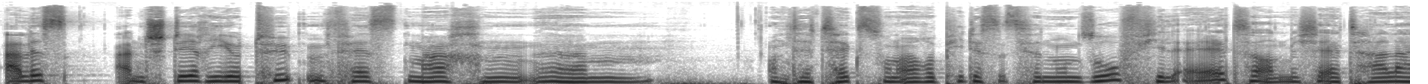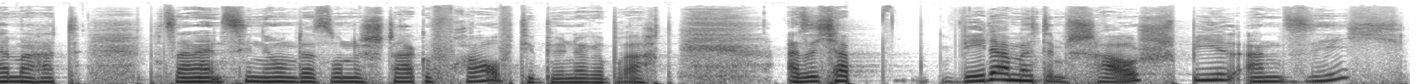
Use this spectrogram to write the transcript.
alles an Stereotypen festmachen. Und der Text von Euripides ist ja nun so viel älter und Michael Thalheimer hat mit seiner Inszenierung da so eine starke Frau auf die Bühne gebracht. Also ich habe weder mit dem Schauspiel an sich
